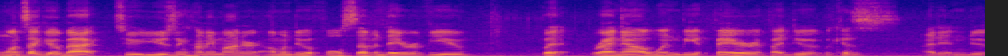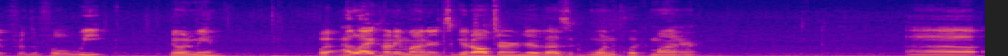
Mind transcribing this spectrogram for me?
once I go back to using Honey Miner, I'm going to do a full seven day review. But right now it wouldn't be fair if I do it because I didn't do it for the full week. Know what I mean? But I like Honey Miner. It's a good alternative as a one-click miner. Uh,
